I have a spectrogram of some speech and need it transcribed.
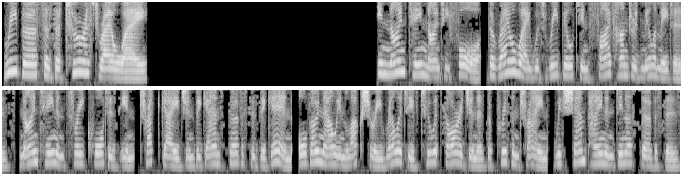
Rebirth as a tourist railway In 1994, the railway was rebuilt in 500 mm 19 and 3 quarters in track gauge and began services again, although now in luxury relative to its origin as a prison train, with champagne and dinner services.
